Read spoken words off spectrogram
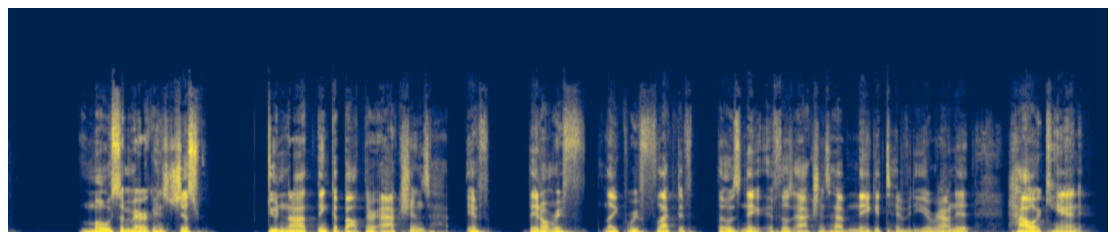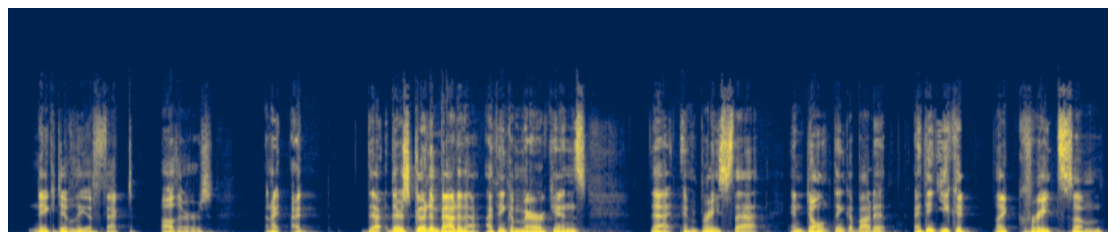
most Americans just do not think about their actions if they don't ref, like reflect if those neg- if those actions have negativity around it, how it can negatively affect others. And I, I there, there's good and bad of that. I think Americans that embrace that and don't think about it, I think you could like create some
